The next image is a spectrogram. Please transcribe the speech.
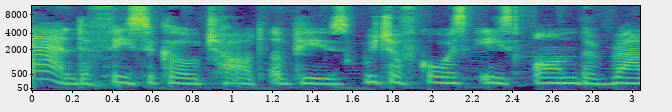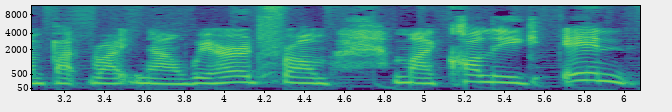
and physical child abuse, which of course is on the rampart right now. We heard from my colleague in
